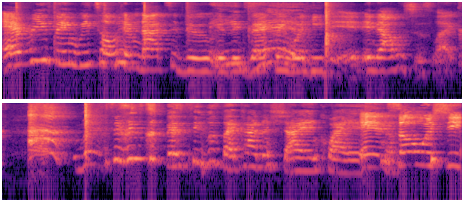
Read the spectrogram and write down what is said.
Everything we told him not to do is He exactly did. what he did, and I was just like, But to his defense, he was like kind of shy and quiet. And so was she,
